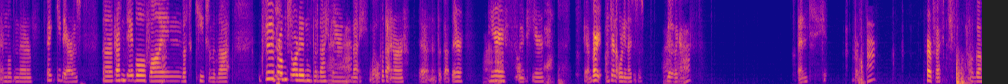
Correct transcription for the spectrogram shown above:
I'm looking there. Thank you, the arrows. Uh, crafting table, fine. Let's keep some of that. Food problem sorted. We'll put that there. And that, we'll put that in our there, and then put that there. Here, food here. Okay, I'm very. I'm trying to organize this as good as I can. Then, perfect. I'll go.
